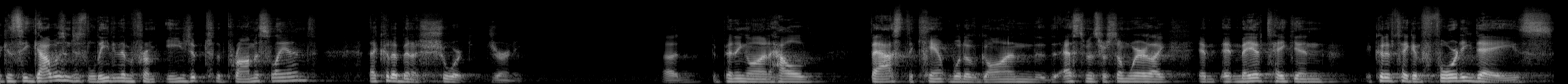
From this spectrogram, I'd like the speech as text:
Because, see, God wasn't just leading them from Egypt to the promised land, that could have been a short journey. Uh, depending on how fast the camp would have gone, the, the estimates are somewhere like it, it may have taken, it could have taken 40 days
